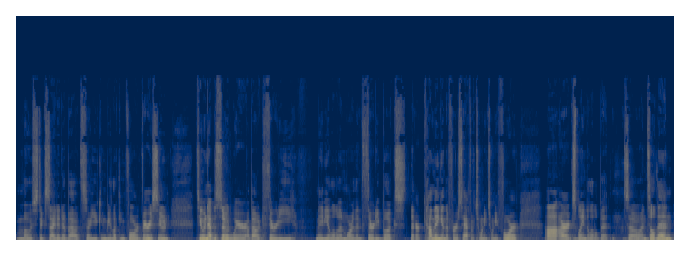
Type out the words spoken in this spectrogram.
most excited about. So you can be looking forward very soon to an episode where about 30, maybe a little bit more than 30 books that are coming in the first half of 2024 uh, are explained a little bit. So until then,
